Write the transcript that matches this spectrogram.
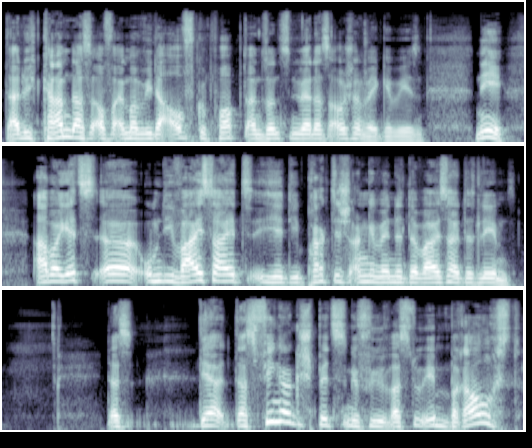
Dadurch kam das auf einmal wieder aufgepoppt. Ansonsten wäre das auch schon weg gewesen. Nee, aber jetzt äh, um die Weisheit, hier die praktisch angewendete Weisheit des Lebens. Das, der, das Fingerspitzengefühl, was du eben brauchst,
